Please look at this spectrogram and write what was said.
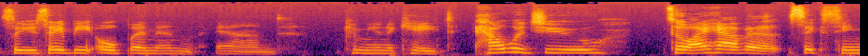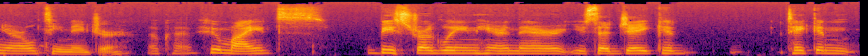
So you say be open and and communicate. How would you? So I have a 16 year old teenager okay who might be struggling here and there. You said Jayke had taken.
